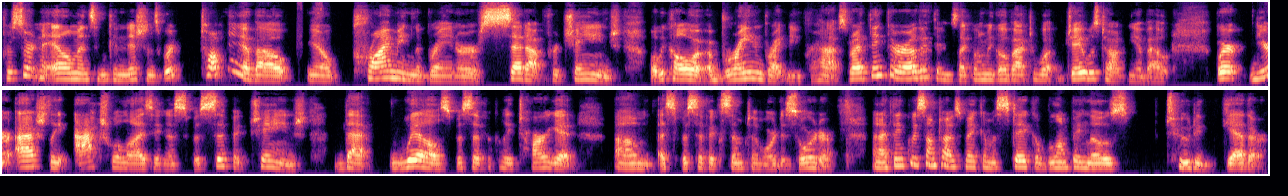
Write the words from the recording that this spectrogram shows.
for certain ailments and conditions we're talking about you know priming the brain or set up for change what we call a, brain brightening perhaps but i think there are other things like when we go back to what jay was talking about where you're actually actualizing a specific change that will specifically target um, a specific symptom or disorder. And I think we sometimes make a mistake of lumping those two together.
